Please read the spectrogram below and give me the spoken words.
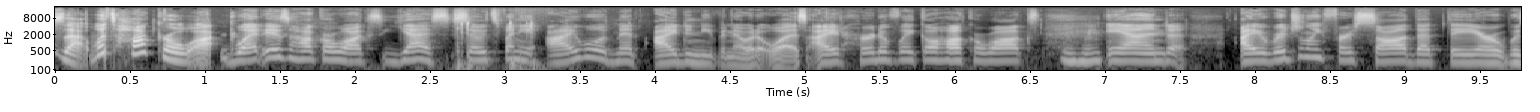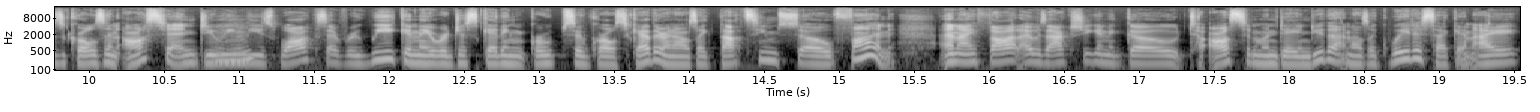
is that? What's Hot Girl Walk? What is Hot Girl Walks? Yes. So it's funny. I will admit I didn't even know what it was. I had heard of Waco Hot Girl Walks, Mhm. and I originally first saw that there was girls in Austin doing Mhm. these walks every week, and they were just getting groups of girls together. And I was like, that seems so fun. And I thought I was actually going to go to Austin one day and do that. And I was like, wait a second. I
